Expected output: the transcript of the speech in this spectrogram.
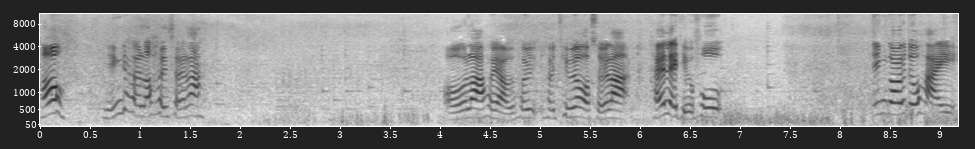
好，影咗佢落去水啦。好啦，佢又去去跳咗落水啦。睇你条裤应该都系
